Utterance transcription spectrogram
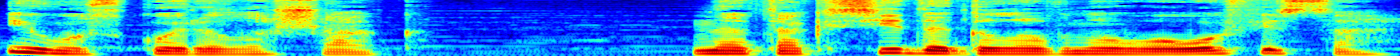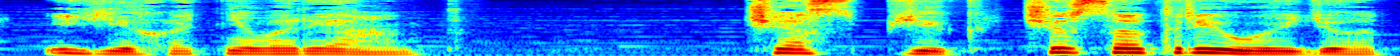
и ускорила шаг. На такси до головного офиса ехать не вариант. Час пик, часа три уйдет.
